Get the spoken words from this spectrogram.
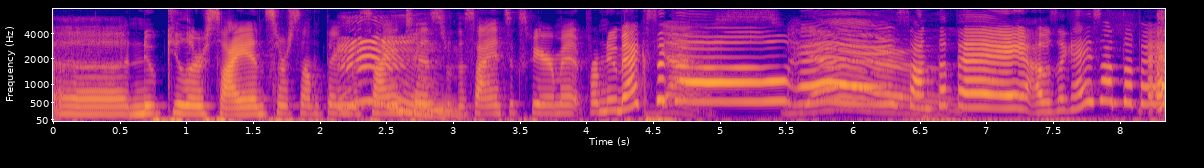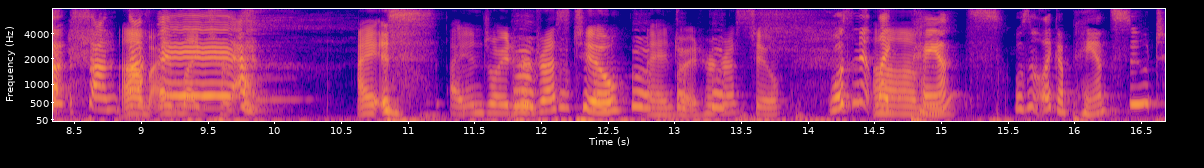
uh nuclear science or something. The scientist with the science experiment from New Mexico. Mm. Yes. Hey, Yes. Santa Fe. I was like, hey Santa Fe. Uh, Santa Um, I liked her. Fe. I I enjoyed her dress too. I enjoyed her dress too. Wasn't it like Um, pants? Wasn't it like a pantsuit?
